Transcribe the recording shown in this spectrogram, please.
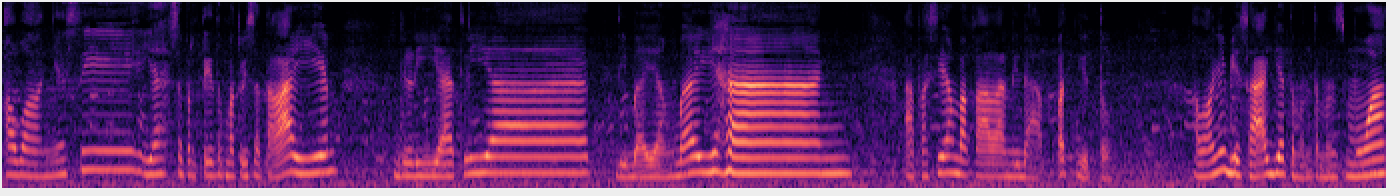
Awalnya sih ya seperti tempat wisata lain, dilihat-lihat, dibayang-bayang. Apa sih yang bakalan didapat gitu? Awalnya biasa aja teman-teman semua.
